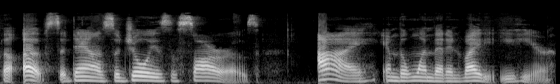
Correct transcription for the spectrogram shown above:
the ups, the downs, the joys, the sorrows, I am the one that invited you here.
